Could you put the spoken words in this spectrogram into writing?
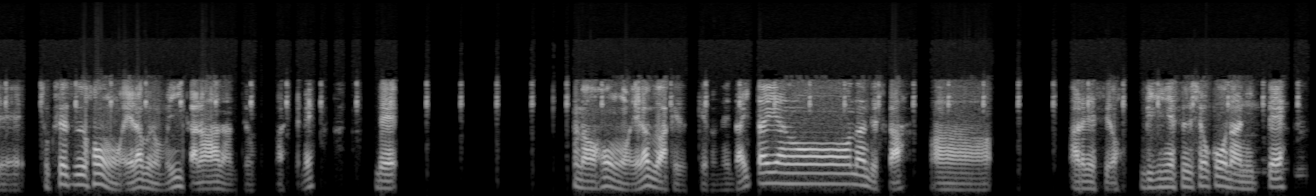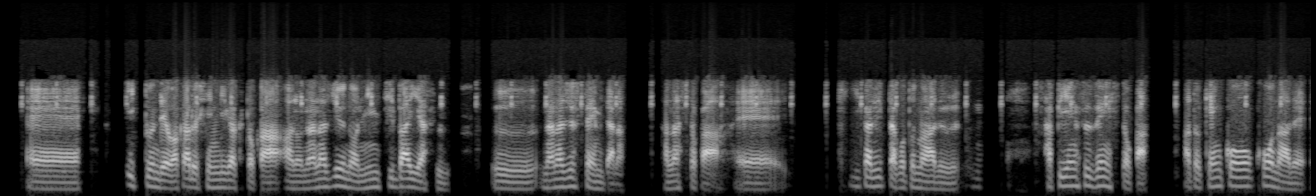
て、直接本を選ぶのもいいかな、なんて思いましてね。で、まあ本を選ぶわけですけどね、大体あの、何ですか、ああれですよ、ビジネス書コーナーに行って、えー、1分でわかる心理学とか、あの70の認知バイアス70世みたいな話とか、えー、聞きかじったことのあるサピエンス全史とか、あと健康コーナーで、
